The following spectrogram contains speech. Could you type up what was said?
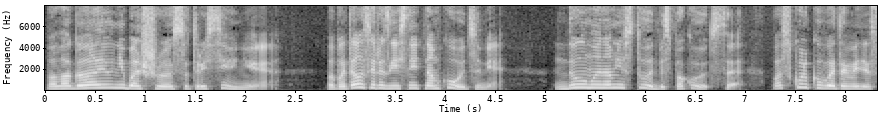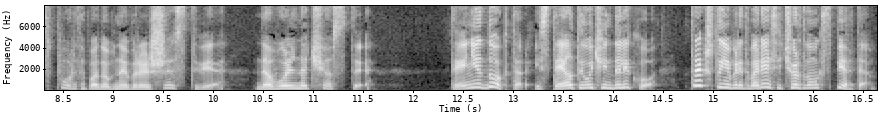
«Полагаю, небольшое сотрясение», — попытался разъяснить нам Коидзуми. «Думаю, нам не стоит беспокоиться, поскольку в этом виде спорта подобные происшествия довольно часты». «Ты не доктор, и стоял ты очень далеко, так что не притворяйся чертовым экспертом.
